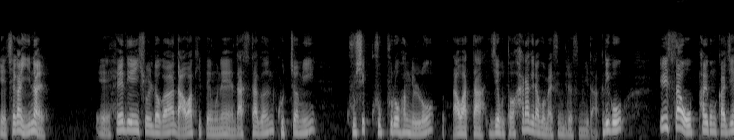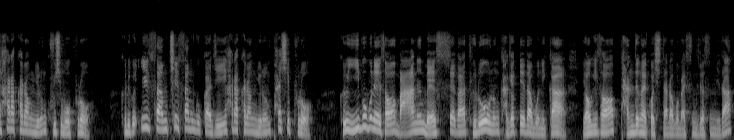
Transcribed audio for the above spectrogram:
예, 제가 이날 예, 헤드 앤 숄더가 나왔기 때문에 나스닥은 고점이 99% 확률로 나왔다. 이제부터 하락이라고 말씀드렸습니다. 그리고 14580까지 하락할 확률은 95%, 그리고 13739까지 하락할 확률은 80%, 그리고 이 부분에서 많은 매수세가 들어오는 가격대다 보니까 여기서 반등할 것이다 라고 말씀드렸습니다.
